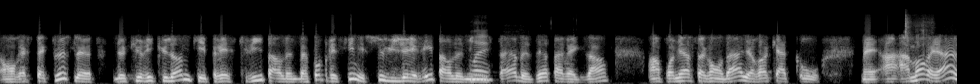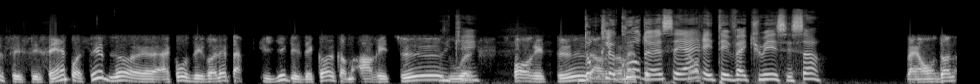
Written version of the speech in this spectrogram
on respecte plus le, curriculum qui est prescrit par le, ben, pas prescrit, mais suggéré par le ministère, de dire, par exemple, en première secondaire, il y aura quatre cours. Mais à, Montréal, c'est impossible, là, à cause des volets particuliers des écoles comme art études ou sport études. Donc, le cours de ECR est évacué, c'est ça? Ben, on donne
